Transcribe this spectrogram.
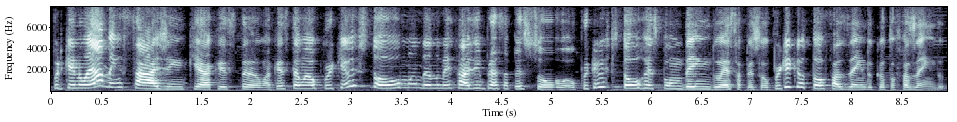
Porque não é a mensagem que é a questão. A questão é o porquê eu estou mandando mensagem para essa pessoa. O porquê eu estou respondendo essa pessoa. Por que, que eu estou fazendo o que eu estou fazendo?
